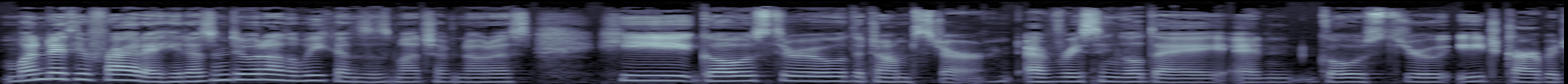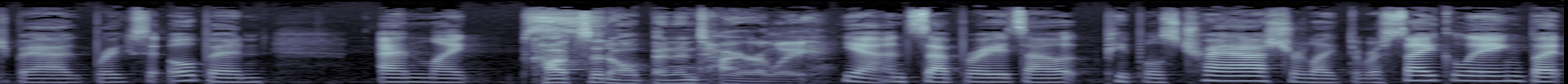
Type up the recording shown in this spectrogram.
Monday through Friday. He doesn't do it on the weekends as much. I've noticed. He goes through the dumpster every single day and goes through each garbage bag, breaks it open, and like cuts it open entirely. Yeah, and separates out people's trash or like the recycling. But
